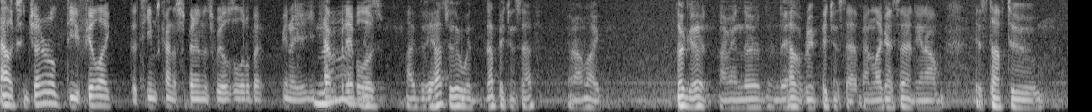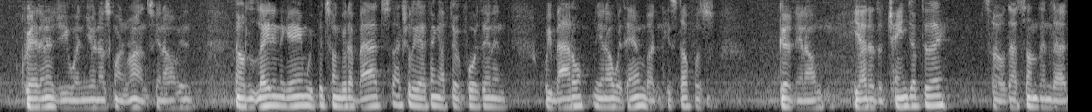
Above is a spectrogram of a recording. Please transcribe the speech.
Alex, in general, do you feel like the team's kind of spinning its wheels a little bit? You know, you, you No, haven't been able to. I, it has to do with that pitching staff. You know, like they're good. I mean, they they have a great pitching staff, and like I said, you know, it's tough to create energy when you're not scoring runs. You know, it, you know, late in the game we put some good at bats. Actually, I think after the fourth inning we battle, you know, with him, but his stuff was good. You know, he added a changeup today, so that's something that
